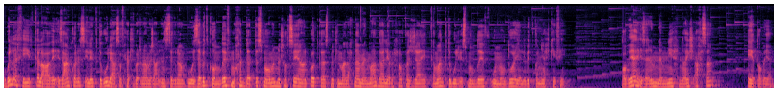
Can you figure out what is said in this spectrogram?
وبالأخير كالعادة إذا عندكم أسئلة اكتبوا لي على صفحة البرنامج على الإنستغرام. وإذا بدكم ضيف محدد تسمعوا منه شخصيا على البودكاست مثل ما رح نعمل مع داليا بالحلقة الجاية. كمان اكتبوا لي اسم الضيف والموضوع يلي بدكم يحكي فيه. طبيعي إذا نمنا منيح نعيش أحسن؟ إيه طبيعي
